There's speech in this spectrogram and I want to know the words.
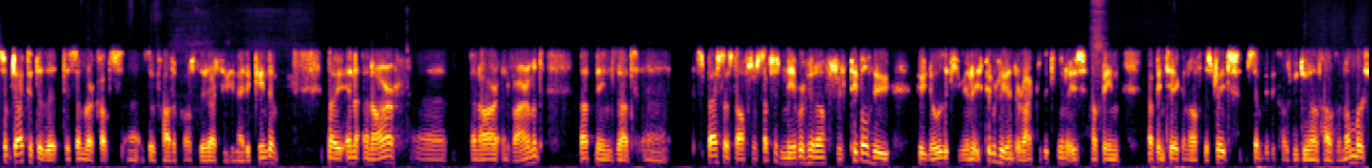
subjected to the to similar cuts uh, as they've had across the rest of the United Kingdom. Now, in, in our uh, in our environment, that means that uh, specialist officers such as neighbourhood officers, people who, who know the communities, people who interact with the communities have been have been taken off the streets simply because we do not have the numbers.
